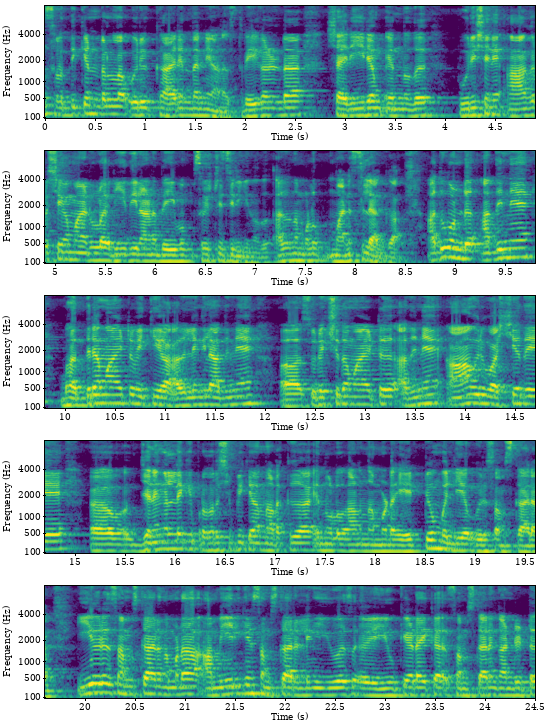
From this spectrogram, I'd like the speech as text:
ശ്രദ്ധിക്കേണ്ടുള്ള ഒരു കാര്യം തന്നെയാണ്. സ്ത്രീകളുടെ ശരീരം എന്നത് പുരുഷന് ആകർഷകമായിട്ടുള്ള രീതിയിലാണ് ദൈവം സൃഷ്ടിച്ചിരിക്കുന്നത്. അത് നമ്മൾ മനസ്സിലാക്കുക. അതുകൊണ്ട് അതിനെ ഭദ്രമായിട്ട് വെക്കുക അല്ലെങ്കിൽ അതിനെ സുരക്ഷിതമായിട്ട് അതിനെ ആ ഒരു വശ്യതയെ ജനങ്ങളിലേക്ക് പ്രദർശിപ്പിക്കാൻ നടക്കുക എന്നുള്ളതാണ് നമ്മുടെ ഏറ്റവും വലിയ ഒരു സംസ്കാരം. ഈ ഒരു സംസ്കാരം നമ്മുടെ അമേരിക്കൻ സംസ്കാരം അല്ലെങ്കിൽ യു എസ് യു കെയുടെയൊക്കെ സംസ്കാരം കണ്ടിട്ട്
